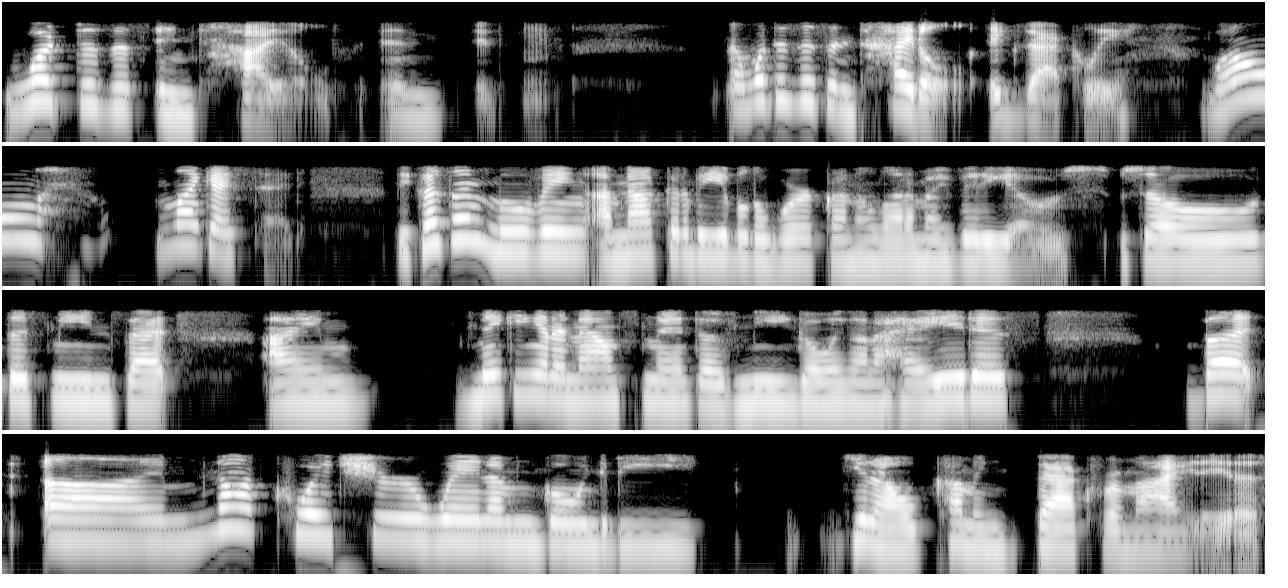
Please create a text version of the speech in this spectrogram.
what does this entitle? And now, what does this entitle exactly? Well, like I said, because I'm moving, I'm not going to be able to work on a lot of my videos. So this means that I'm making an announcement of me going on a hiatus, but I'm not quite sure when I'm going to be, you know, coming back from my hiatus.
